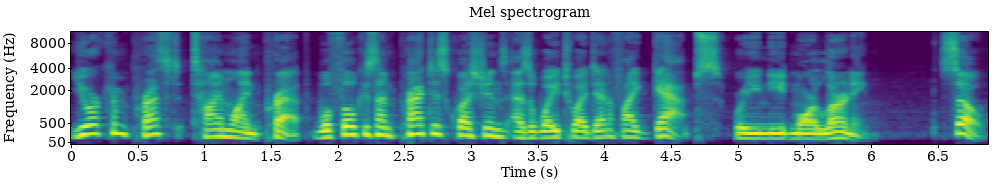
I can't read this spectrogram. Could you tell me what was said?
Your compressed timeline prep will focus on practice questions as a way to identify gaps where you need more learning. So,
